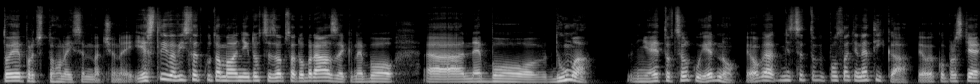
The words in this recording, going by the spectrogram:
To je, proč toho nejsem nadšený. Jestli ve výsledku tam ale někdo chce zapsat obrázek nebo, eh, nebo Duma, mně je to v celku jedno, jo? mně se to v podstatě netýká, jo? jako prostě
